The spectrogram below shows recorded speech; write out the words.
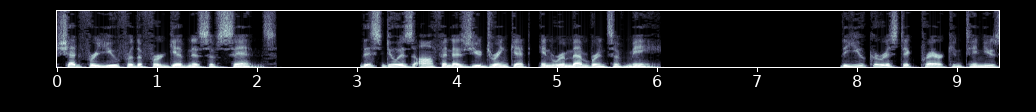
shed for you for the forgiveness of sins. This do as often as you drink it, in remembrance of me. The Eucharistic prayer continues,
